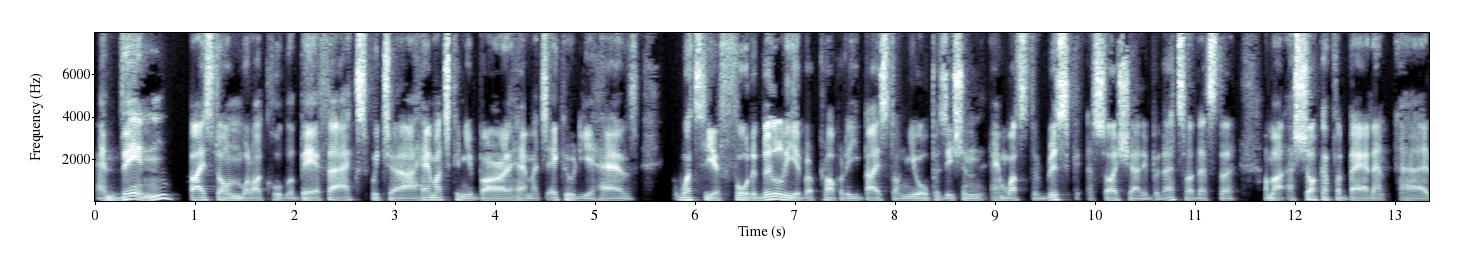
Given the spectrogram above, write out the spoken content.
And then based on what I call the bare facts, which are how much can you borrow? How much equity you have? What's the affordability of a property based on your position and what's the risk associated with that? So that's the, I'm a, a shocker for bad, uh,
